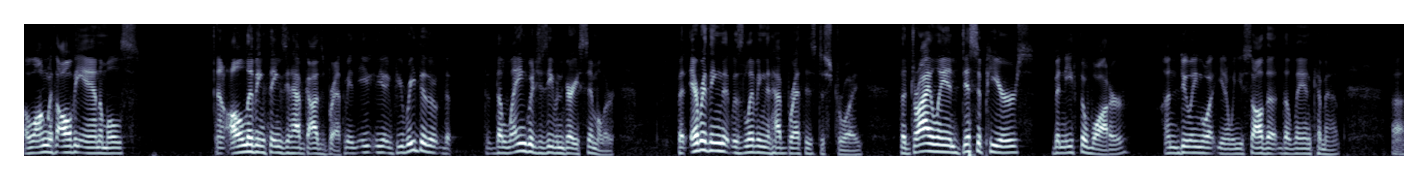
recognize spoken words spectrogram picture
along with all the animals and all living things that have God's breath. I mean, if you read the, the, the language is even very similar. But everything that was living that had breath is destroyed. The dry land disappears beneath the water, undoing what, you know, when you saw the, the land come out. Uh,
